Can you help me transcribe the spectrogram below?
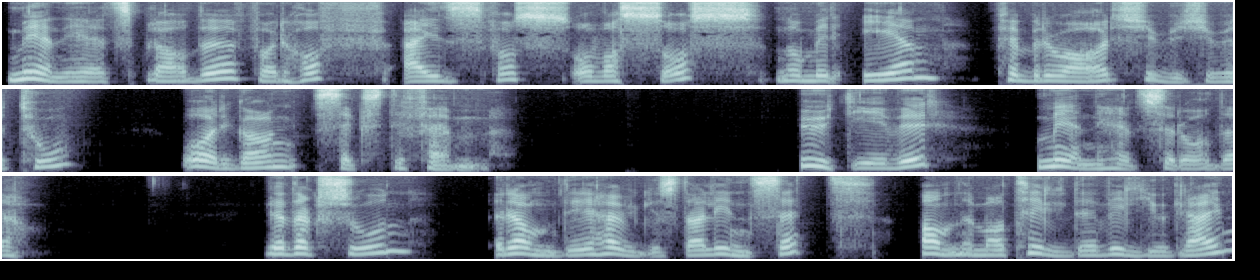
Menighetsbladet for Hoff, Eidsfoss og Vassås, nummer 1, februar 2022, årgang 65 Utgiver Menighetsrådet. Redaksjon Randi Haugestad Linseth, Anne Mathilde Viljugrein,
